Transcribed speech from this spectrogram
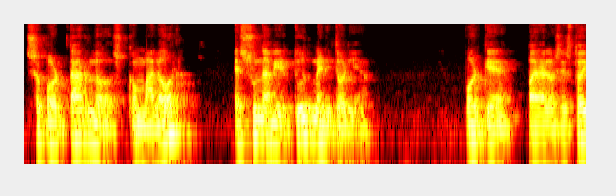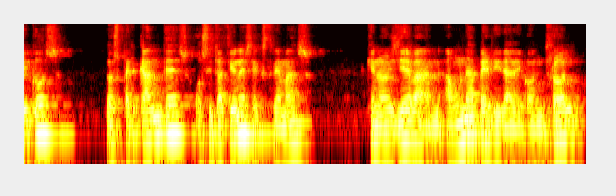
soportarlos con valor es una virtud meritoria porque para los estoicos, los percantes o situaciones extremas que nos llevan a una pérdida de control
